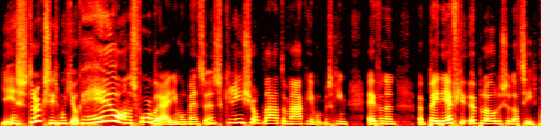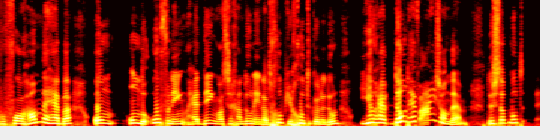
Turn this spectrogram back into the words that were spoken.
je instructies moet je ook heel anders voorbereiden. Je moet mensen een screenshot laten maken. Je moet misschien even een, een pdfje uploaden, zodat ze iets voor- voorhanden hebben om om de oefening, het ding wat ze gaan doen in dat groepje goed te kunnen doen. You have, don't have eyes on them. Dus dat moet eh,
